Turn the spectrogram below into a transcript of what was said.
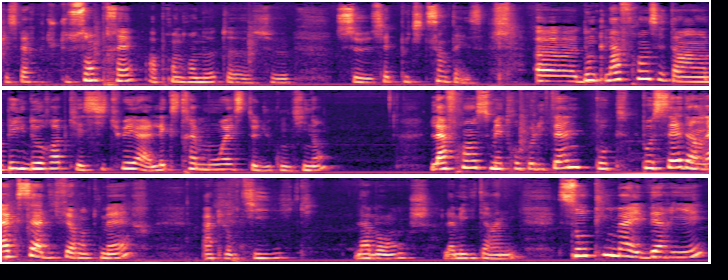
J'espère que tu te sens prêt à prendre en note euh, ce, cette petite synthèse. Euh, donc la France est un pays d'Europe qui est situé à l'extrême ouest du continent. La France métropolitaine possède un accès à différentes mers, Atlantique, la Manche, la Méditerranée. Son climat est varié,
